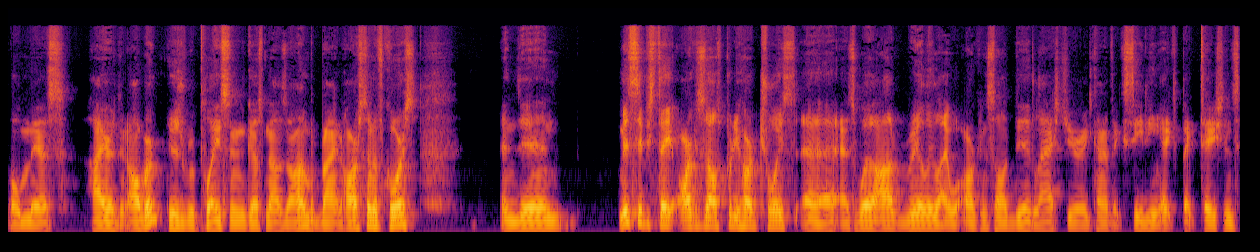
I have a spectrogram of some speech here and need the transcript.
Ole Miss higher than Auburn, who's replacing Gus Malzahn with Bryan Harsin, of course. And then Mississippi State, Arkansas is pretty hard choice uh, as well. I really like what Arkansas did last year and kind of exceeding expectations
